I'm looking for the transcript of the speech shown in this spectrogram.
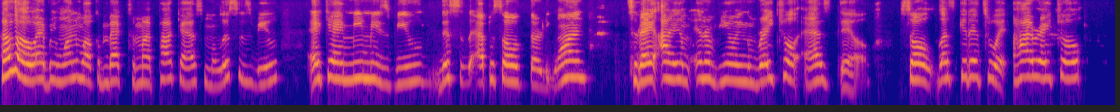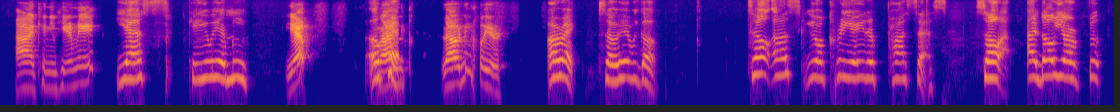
Hello, everyone. Welcome back to my podcast, Melissa's View, aka Mimi's View. This is episode 31. Today I am interviewing Rachel Esdaille. So let's get into it. Hi, Rachel. Hi, can you hear me? Yes. Can you hear me? Yep. Okay. Loud and, loud and clear. All right. So here we go. Tell us your creative process. So I know you're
